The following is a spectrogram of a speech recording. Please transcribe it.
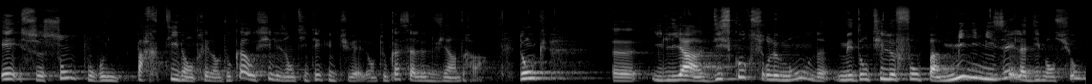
Et ce sont, pour une partie d'entre elles en tout cas, aussi des entités cultuelles. En tout cas, ça le deviendra. Donc, euh, il y a un discours sur le monde, mais dont il ne faut pas minimiser la dimension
